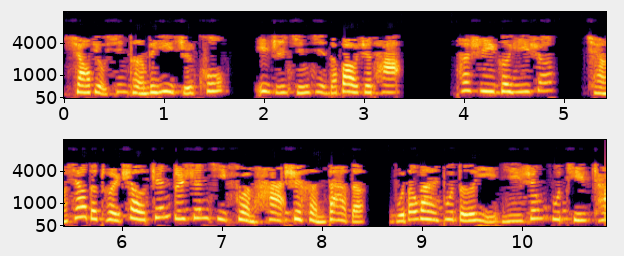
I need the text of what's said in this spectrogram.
小九心疼的一直哭，一直紧紧的抱着他。他是一个医生，强效的退烧针对身体损害是很大的，不到万不得已，医生不提倡。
